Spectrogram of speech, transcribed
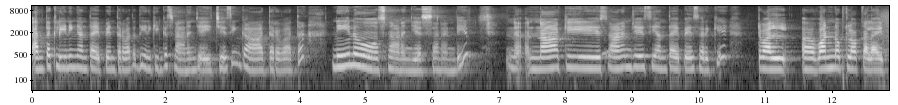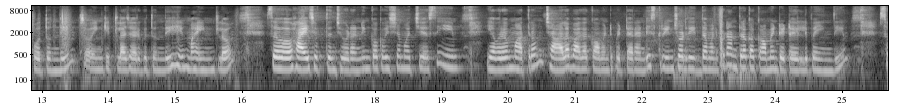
అంత క్లీనింగ్ అంతా అయిపోయిన తర్వాత దీనికి ఇంకా స్నానం చేయించేసి ఇంకా ఆ తర్వాత నేను స్నానం చేస్తానండి. నాకి స్నానం చేసి అంత అయిపోయేసరికి ట్వెల్వ్ వన్ ఓ క్లాక్ అలా అయిపోతుంది. సో ఇంక ఇట్లా జరుగుతుంది మా ఇంట్లో. సో హాయ్ చెప్తుంది చూడండి. ఇంకొక విషయం వచ్చేసి ఎవరో మాత్రం చాలా బాగా కామెంట్ పెట్టారండి. స్క్రీన్ షాట్ తీద్దామని కూడా అంతలో ఒక కామెంట్ ఎటో వెళ్ళిపోయింది. సో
